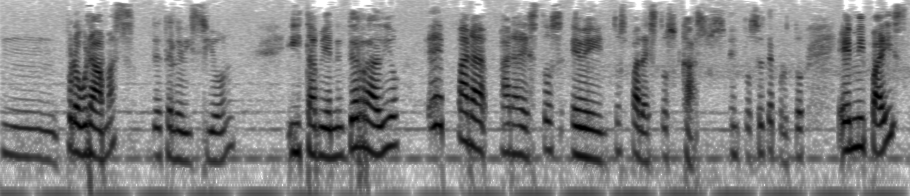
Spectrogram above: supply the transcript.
mm, programas de televisión y también de radio eh, para, para estos eventos, para estos casos. Entonces de pronto, en mi país,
